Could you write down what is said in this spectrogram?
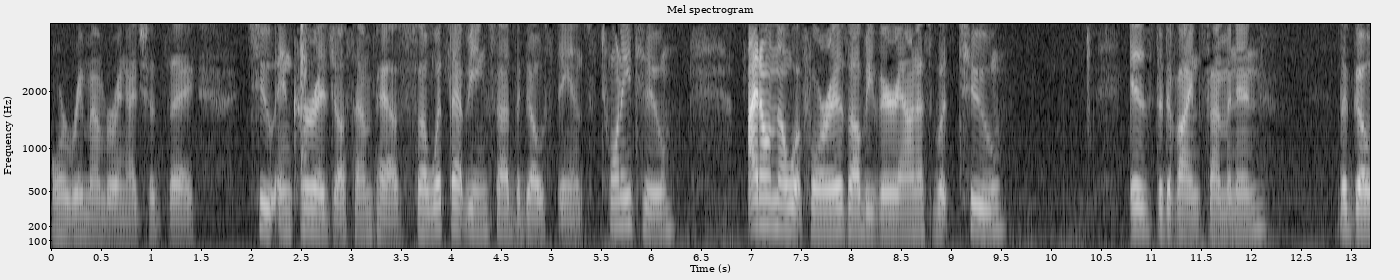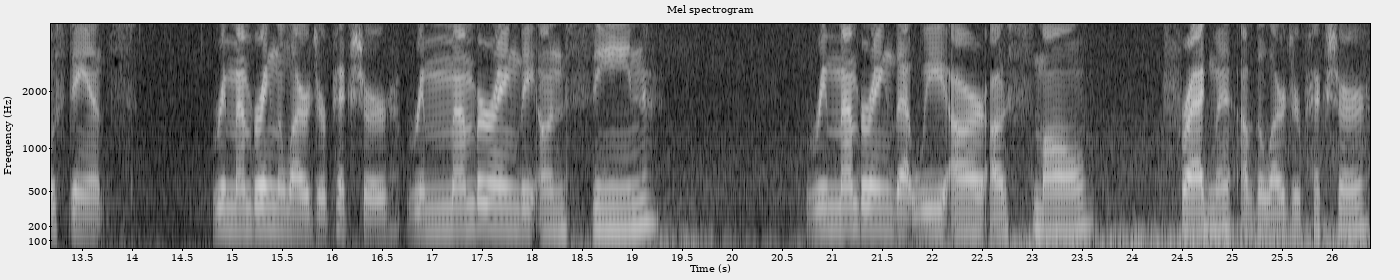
or remembering, I should say, to encourage us empaths. So with that being said, the ghost dance. 22. I don't know what 4 is, I'll be very honest, but 2 is the divine feminine the ghost dance, remembering the larger picture, remembering the unseen, remembering that we are a small fragment of the larger picture.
